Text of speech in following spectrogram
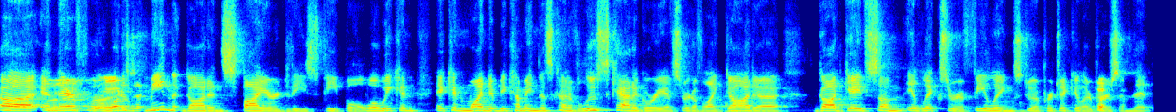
Uh, and right, therefore, right. what does it mean that God inspired these people? Well, we can it can wind up becoming this kind of loose category of sort of like God. Uh, God gave some elixir of feelings to a particular person that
